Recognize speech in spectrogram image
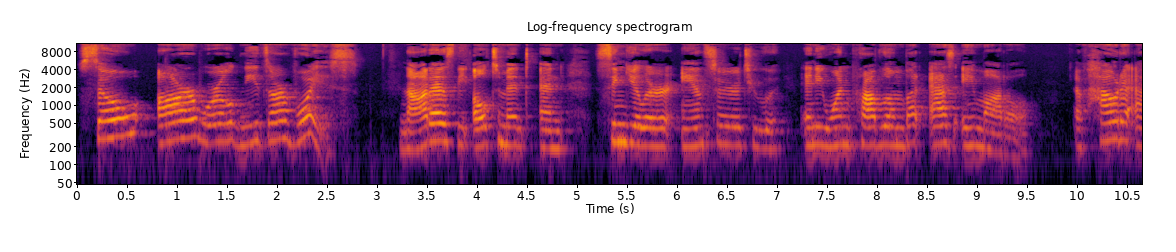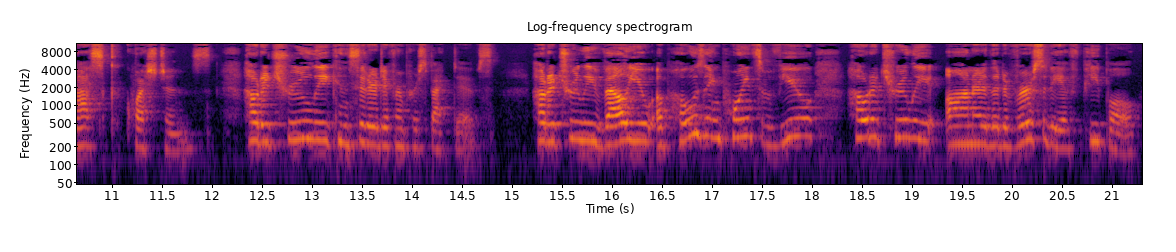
So, our world needs our voice, not as the ultimate and singular answer to any one problem, but as a model of how to ask questions, how to truly consider different perspectives, how to truly value opposing points of view, how to truly honor the diversity of people,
